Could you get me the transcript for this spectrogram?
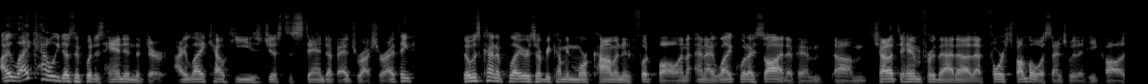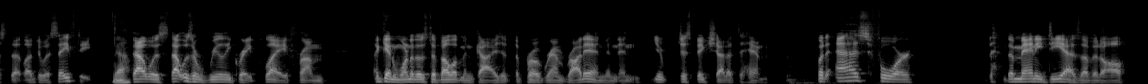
I like how he doesn't put his hand in the dirt. I like how he's just a stand up edge rusher. I think those kind of players are becoming more common in football, and, and I like what I saw out of him. Um, shout out to him for that uh, that forced fumble essentially that he caused that led to a safety. Yeah. That was that was a really great play from again, one of those development guys that the program brought in, and, and you know, just big shout out to him. But as for the Manny Diaz of it all,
